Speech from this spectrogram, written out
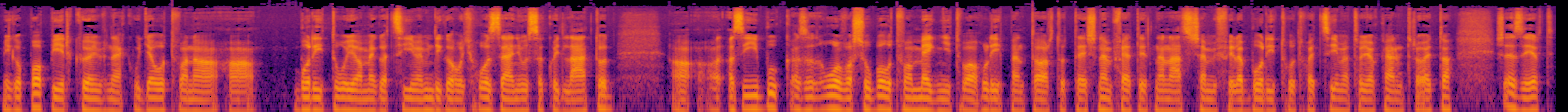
még a papírkönyvnek ugye ott van a, a borítója, meg a címe, mindig ahogy hozzányúlsz, hogy látod, a, az e-book az az olvasóban ott van megnyitva, ahol éppen tartotta, és nem feltétlenül látsz semmiféle borítót vagy címet, vagy akármit rajta, és ezért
